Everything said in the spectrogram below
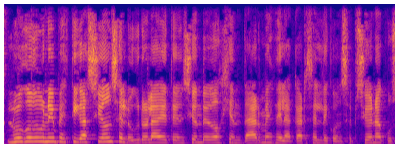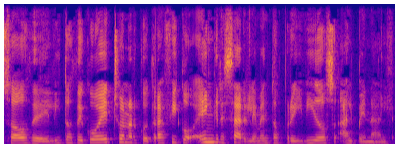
Luego de una investigación se logró la detención de dos gendarmes de la cárcel de Concepción acusados de delitos de cohecho, narcotráfico e ingresar elementos prohibidos al penal.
